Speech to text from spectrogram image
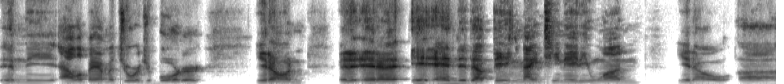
in the Alabama Georgia border, you know, and it, it, it ended up being 1981, you know, uh,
